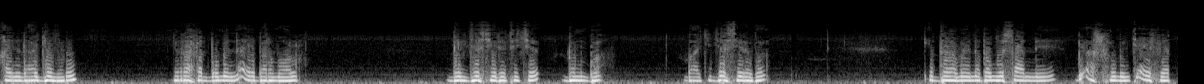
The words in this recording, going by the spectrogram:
xëy na daa ñu rafet ba mel ni ay barmool. Bil ca dun ba mbaa ci jasira ba idramay na ba ñu bi asfumin ci ay fet.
